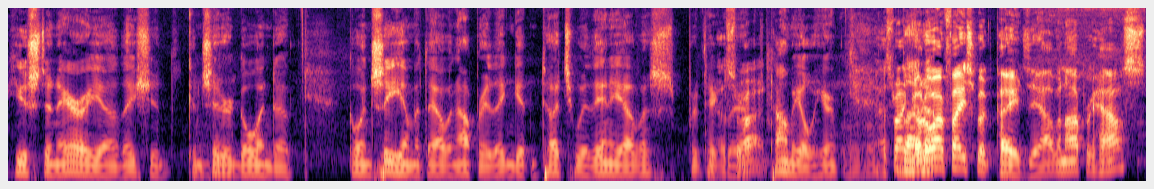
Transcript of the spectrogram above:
Houston area, they should consider Mm-hmm. going to go and see him at the Alvin Opry. They can get in touch with any of us, particularly right. Tommy over here. That's right. But, Go to uh, our Facebook page, the Alvin Opry House.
